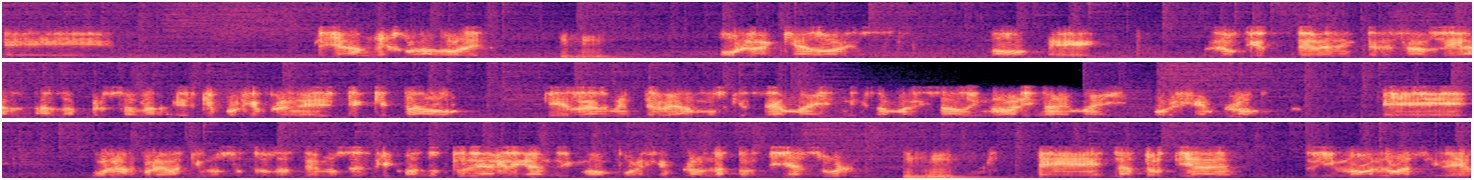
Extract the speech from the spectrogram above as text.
eh, le llaman mejoradores o blanqueadores, ¿no? Eh, lo que debe de interesarle a, la persona es que, por ejemplo, en el etiquetado, que realmente veamos que sea maíz nixtamalizado y no harina de maíz, por ejemplo. Eh, una prueba que nosotros hacemos es que cuando tú le agregas limón, por ejemplo, a una tortilla azul, eh, la tortilla, limón o acidez,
